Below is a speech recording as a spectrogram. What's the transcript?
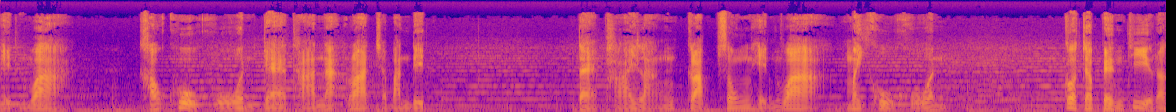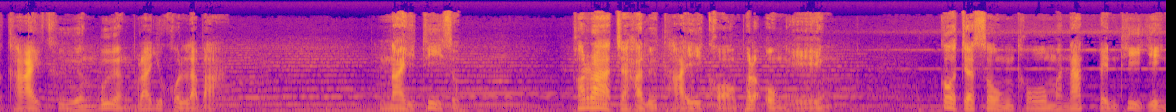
เห็นว่า เขาคู่ควรแก่ฐานะราชบัณฑิต แต่ภายหลังกลับทรงเห็นว่าไม่คู่ควร ก็จะเป็นที่ระคายเคืองเบื้องพระยุคลบาทในที่สุด พระราชหฤทัยของพระองค์เอง ก็จะทรงโทมนัสเป็นที่ยิ่ง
